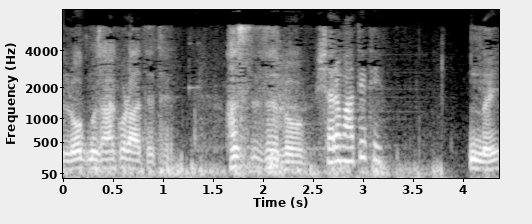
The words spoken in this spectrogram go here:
लोग मज़ाक उड़ाते थे हँसते थे लोग। शर्म आती थी? नहीं।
